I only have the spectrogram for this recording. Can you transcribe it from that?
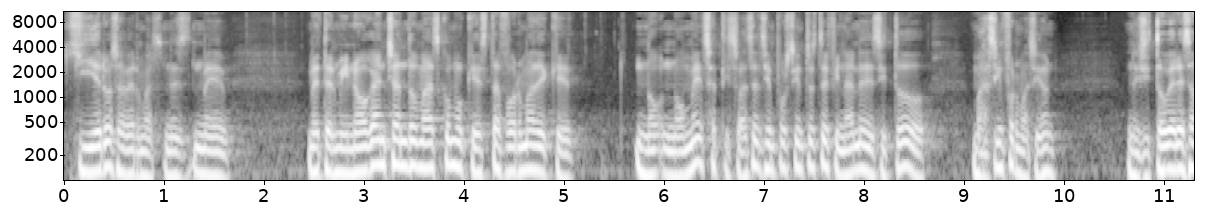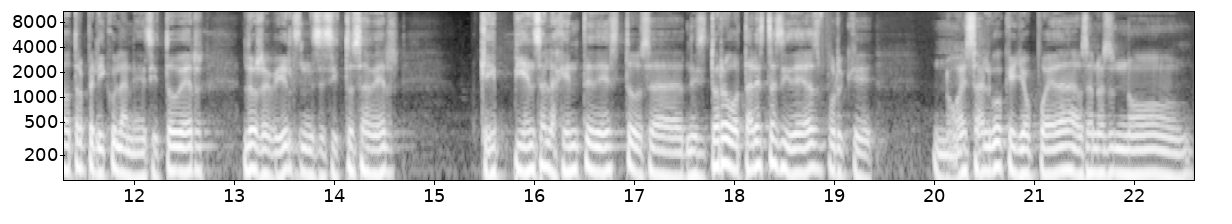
quiero saber más. Me terminó ganchando más como que esta forma de que no, no me satisface el 100% este final. Necesito más información. Necesito ver esa otra película. Necesito ver los reveals. Necesito saber qué piensa la gente de esto. O sea, necesito rebotar estas ideas porque no es algo que yo pueda. O sea, no, es, no,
